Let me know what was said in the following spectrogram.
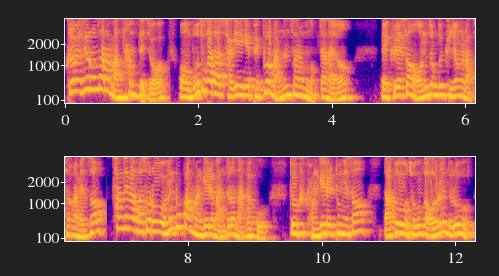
그러면 새로운 사람 만나면 되죠. 어, 모두가 다 자기에게 100% 맞는 사람은 없잖아요. 네, 그래서 어느 정도 균형을 맞춰가면서 상대방과 서로 행복한 관계를 만들어 나가고 또 그 관계를 통해서 나도 조금 더 어른으로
